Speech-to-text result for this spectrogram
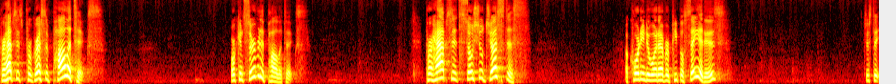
Perhaps it's progressive politics or conservative politics. Perhaps it's social justice, according to whatever people say it is. Just to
